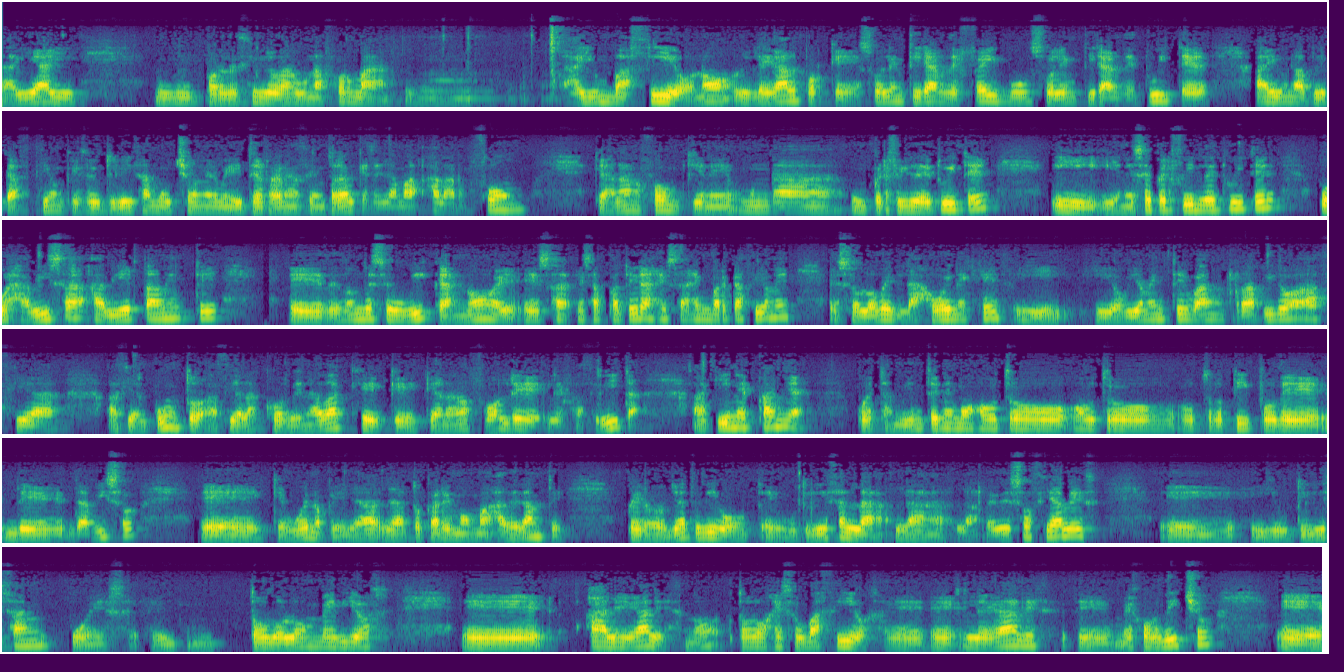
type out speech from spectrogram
ahí hay, mm, por decirlo de alguna forma, mm, hay un vacío ¿no? legal porque suelen tirar de Facebook, suelen tirar de Twitter. Hay una aplicación que se utiliza mucho en el Mediterráneo Central que se llama Alarmphone, que Alarmphone tiene una, un perfil de Twitter y, en ese perfil de Twitter pues avisa abiertamente eh, de dónde se ubican ¿no? E, esas pateras, esas embarcaciones, eso lo ven las ONGs y, y obviamente van rápido hacia, hacia el punto, hacia las coordenadas que, que, que le, le facilita. Aquí en España pues también tenemos otro, otro, otro tipo de, de, aviso eh, que bueno, que ya, ya tocaremos más adelante. Pero ya te digo, utilizan las redes sociales eh, y utilizan pues eh, todos los medios alegales, ¿no? todos esos vacíos legales, mejor dicho,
